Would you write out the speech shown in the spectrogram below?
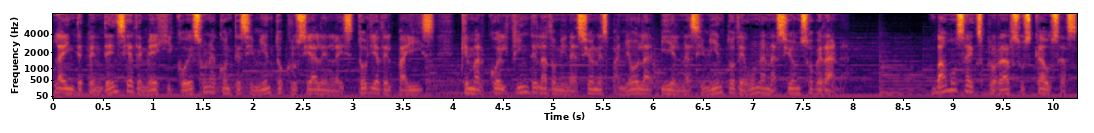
La independencia de México es un acontecimiento crucial en la historia del país que marcó el fin de la dominación española y el nacimiento de una nación soberana. Vamos a explorar sus causas,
